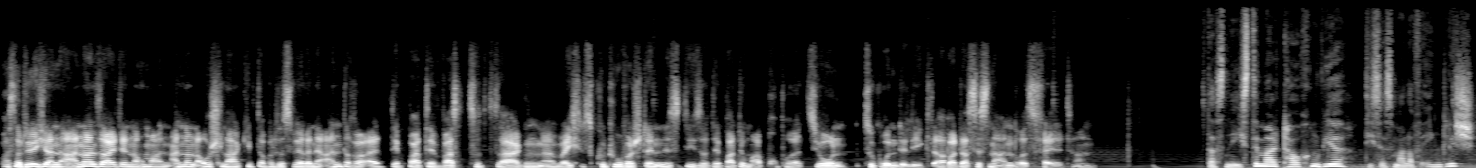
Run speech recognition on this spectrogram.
Was natürlich an der anderen Seite nochmal einen anderen Ausschlag gibt, aber das wäre eine andere äh, Debatte, was sozusagen, welches Kulturverständnis dieser Debatte um Appropriation zugrunde liegt. Aber das ist ein anderes Feld. Das nächste Mal tauchen wir, dieses Mal auf Englisch,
